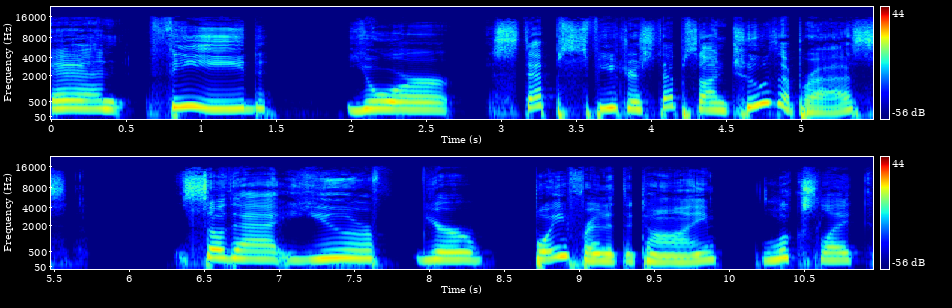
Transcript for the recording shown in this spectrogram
and feed your steps future stepson to the press so that your your boyfriend at the time looks like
